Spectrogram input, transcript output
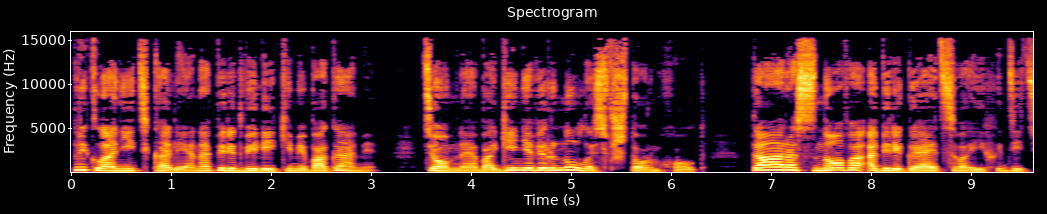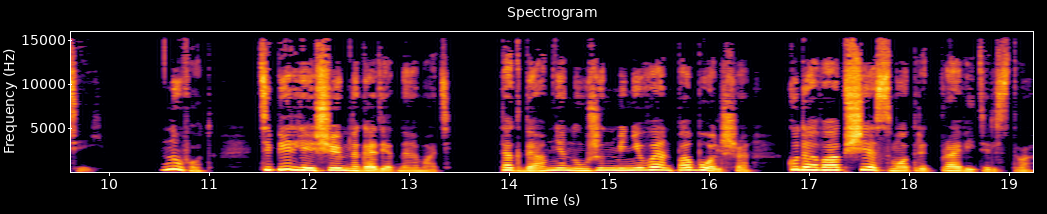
«Преклонить колено перед великими богами». Темная богиня вернулась в Штормхолд. Тара снова оберегает своих детей. Ну вот, теперь я еще и многодетная мать. Тогда мне нужен минивэн побольше, куда вообще смотрит правительство.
